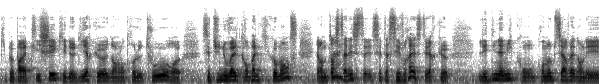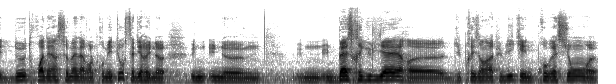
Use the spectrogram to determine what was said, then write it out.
qui peut paraître cliché, qui est de dire que dans l'entre-deux-tours, euh, c'est une nouvelle campagne qui commence. Et en même temps, cette année, c'est assez vrai. C'est-à-dire que les dynamiques qu'on observait dans les deux, trois dernières semaines avant le premier tour, c'est-à-dire une, une, une une, baisse régulière euh, du président de la République et une progression euh,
